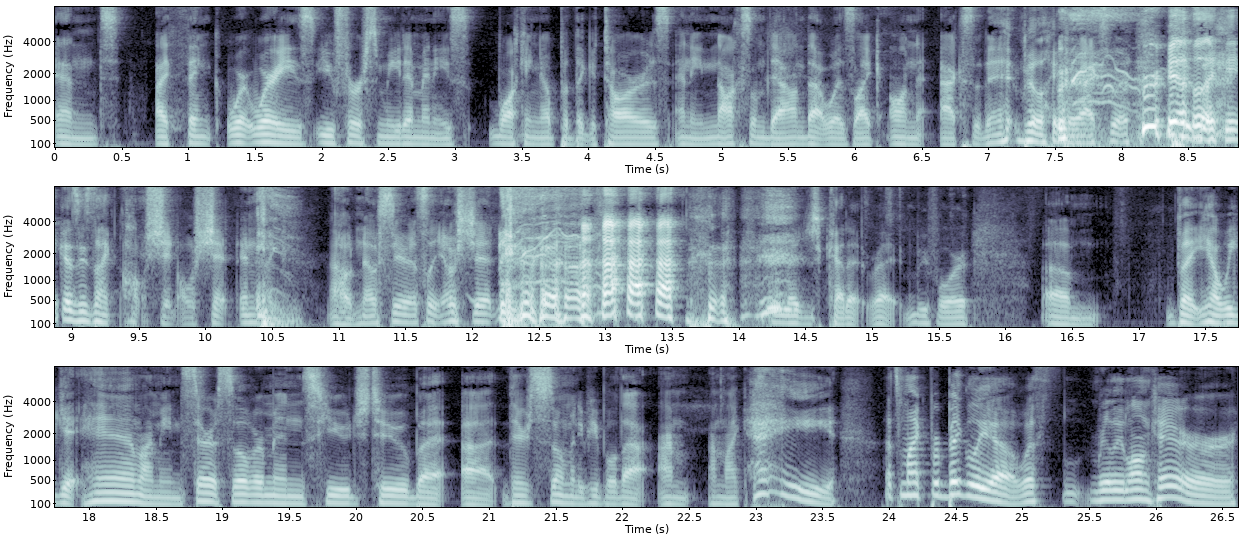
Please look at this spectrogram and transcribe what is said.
and I think where where he's you first meet him and he's walking up with the guitars and he knocks them down. That was like on accident, Bill Hader accident. Really? Because he's like, oh shit, oh shit, and he's like, oh no, seriously, oh shit. and they just cut it right before. Um, but yeah, we get him. I mean, Sarah Silverman's huge too. But uh, there's so many people that I'm I'm like, hey, that's Mike Birbiglia with really long hair.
